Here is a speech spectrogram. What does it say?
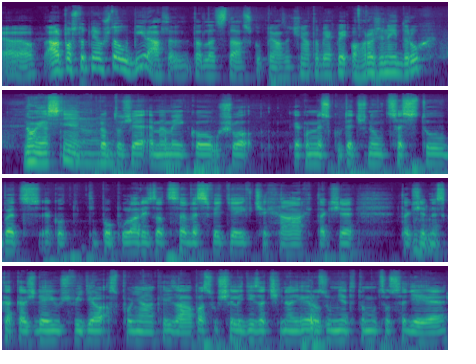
Jo, jo. Ale postupně už to ubírá, tahle skupina. Začíná to být jako ohrožený druh. No jasně, no. protože MMA ušlo jako neskutečnou cestu vůbec jako ty popularizace ve světě i v Čechách, takže, takže dneska každý už viděl aspoň nějaký zápas, už i lidi začínají rozumět tomu, co se děje.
